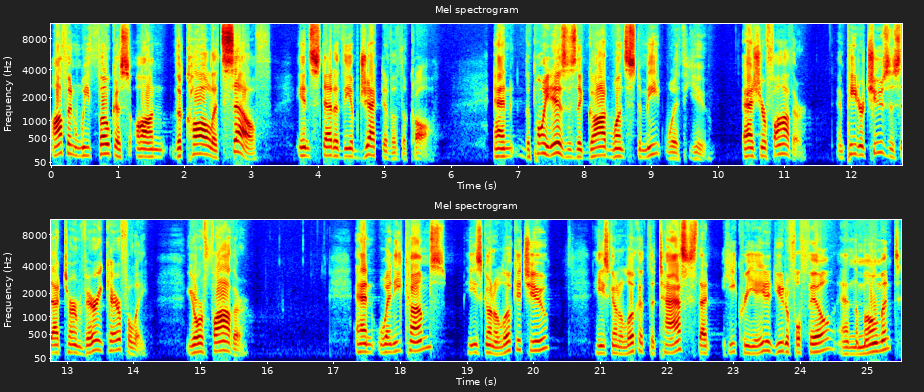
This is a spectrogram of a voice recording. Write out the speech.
often we focus on the call itself instead of the objective of the call. And the point is, is that God wants to meet with you as your Father. And Peter chooses that term very carefully your Father. And when He comes, He's going to look at you. He's going to look at the tasks that he created you to fulfill and the moment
